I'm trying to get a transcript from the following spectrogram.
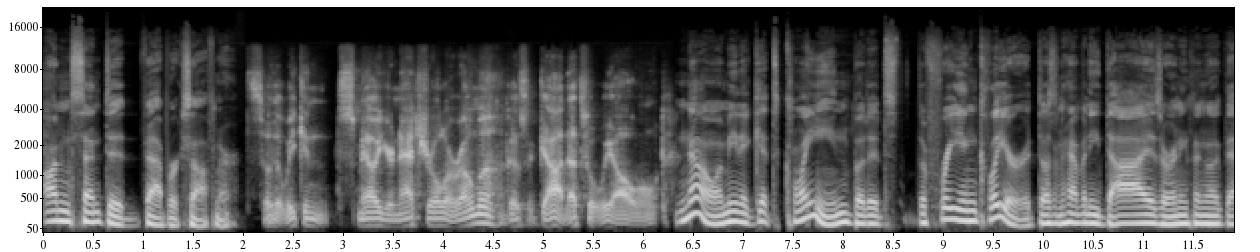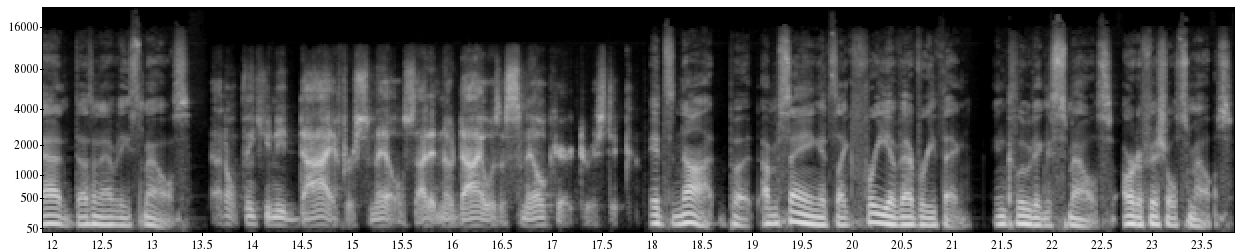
unscented fabric softener. So that we can smell your natural aroma? Because, God, that's what we all want. No, I mean, it gets clean, but it's the free and clear. It doesn't have any dyes or anything like that. It doesn't have any smells. I don't think you need dye for smells. I didn't know dye was a smell characteristic. It's not, but I'm saying it's like free of everything, including smells, artificial smells.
